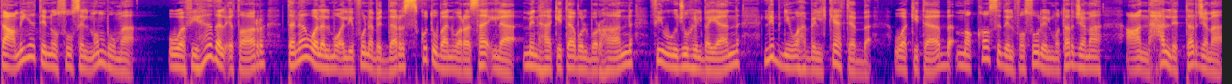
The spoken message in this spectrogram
تعمية النصوص المنظومة وفي هذا الإطار تناول المؤلفون بالدرس كتبا ورسائل منها كتاب البرهان في وجوه البيان لابن وهب الكاتب وكتاب مقاصد الفصول المترجمة عن حل الترجمة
